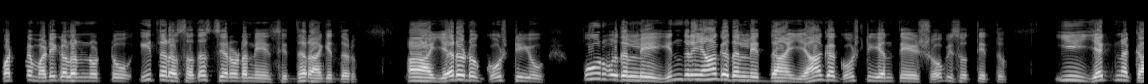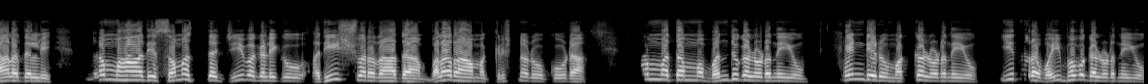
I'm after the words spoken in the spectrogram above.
ಪಟ್ಟೆ ಮಡಿಗಳನ್ನುಟ್ಟು ಇತರ ಸದಸ್ಯರೊಡನೆ ಸಿದ್ಧರಾಗಿದ್ದರು. ಆ ಎರಡು ಗೋಷ್ಠಿಯು ಪೂರ್ವದಲ್ಲಿ ಇಂದ್ರಯಾಗದಲ್ಲಿದ್ದ ಯಾಗ ಗೋಷ್ಠಿಯಂತೆ ಶೋಭಿಸುತ್ತಿತ್ತು. ಈ ಯಜ್ಞ ಕಾಲದಲ್ಲಿ ಬ್ರಹ್ಮಾದಿ ಸಮಸ್ತ ಜೀವಗಳಿಗೂ ಅಧೀಶ್ವರರಾದ ಬಲರಾಮ ಕೃಷ್ಣರು ಕೂಡ ತಮ್ಮ ತಮ್ಮ ಬಂಧುಗಳೊಡನೆಯೂ, ಹೆಂಡಿರು ಮಕ್ಕಳೊಡನೆಯೂ ಇತರ ವೈಭವಗಳೊಡನೆಯೂ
